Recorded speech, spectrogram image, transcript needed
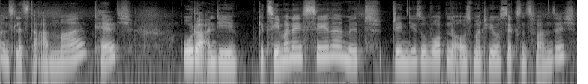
ans letzte Abendmahl, Kelch, oder an die Gethsemane-Szene mit den Jesu Worten aus Matthäus 26.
